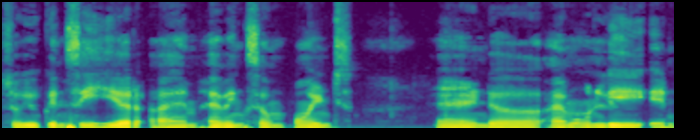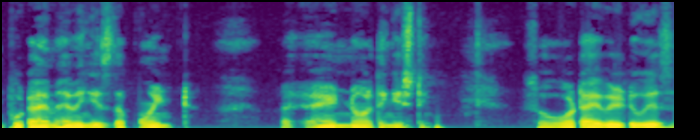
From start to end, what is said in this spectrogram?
So you can see here i am having some points and uh, i am only input i am having is the point and northing easting so what i will do is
